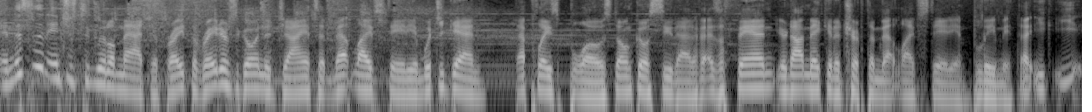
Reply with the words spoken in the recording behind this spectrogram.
And this is an interesting little matchup, right? The Raiders are going to Giants at MetLife Stadium, which, again, that place blows. Don't go see that. As a fan, you're not making a trip to MetLife Stadium. Believe me. That, you, you,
